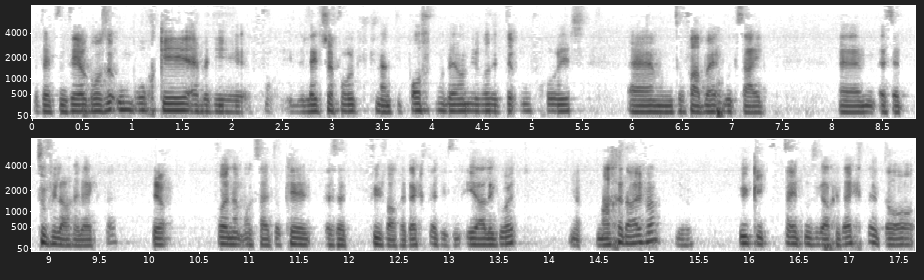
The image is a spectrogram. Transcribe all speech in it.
Da hat es einen sehr großen Umbruch gegeben, eben die in der letzten Folge genannte Postmoderne, die dort aufgekommen ist. Ähm, darauf hat man gesagt, ähm, es hat zu viele Architekten. Ja. Vorhin hat man gesagt, okay, es hat fünf Architekten, die sind eh alle gut. Ja. Machen einfach. Ja. Heute gibt es 10.000 Architekten. Da,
